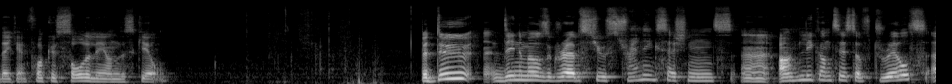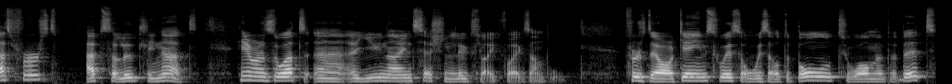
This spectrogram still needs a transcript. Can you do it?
they can focus solely on the skill. But do Dinamo Zagreb's youth training sessions uh, only consist of drills at first? Absolutely not. Here is what uh, a U9 session looks like, for example. First there are games with or without the ball to warm up a bit.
